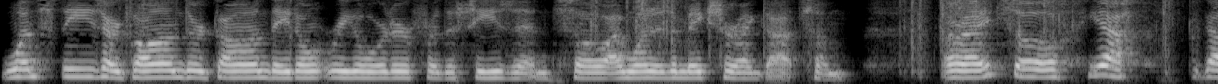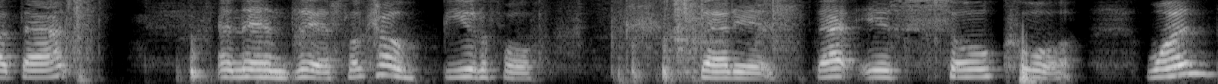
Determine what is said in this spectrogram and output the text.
once these are gone, they're gone. They don't reorder for the season. So I wanted to make sure I got some. All right, so yeah, we got that. And then this. Look how beautiful that is. That is so cool. One,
